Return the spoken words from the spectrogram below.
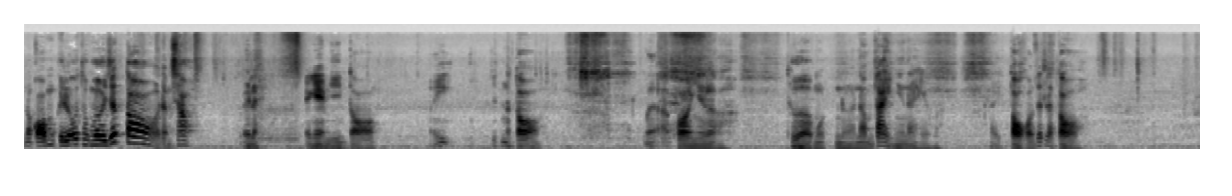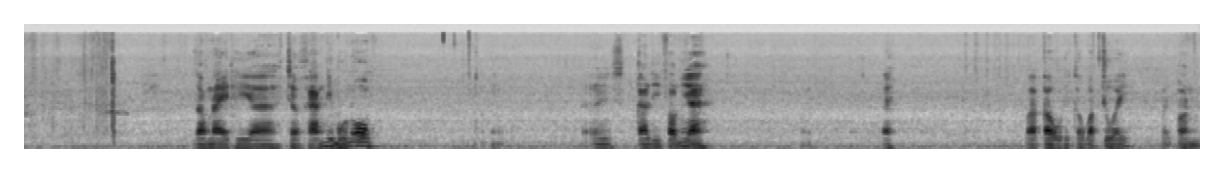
nó có một cái lỗ thông hơi rất to ở đằng sau. Đây này anh em nhìn to ấy rất là to. Mà coi như là thừa một nắm tay như này mà. Đấy, to rất là to. Dòng này thì à, uh, trở kháng thì 4 ôm. California. Đây. Và cầu thì cầu bắp chuối vẫn còn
